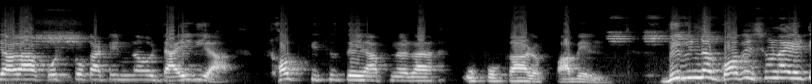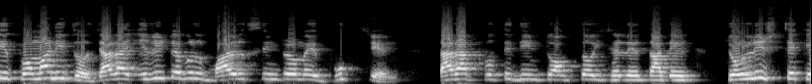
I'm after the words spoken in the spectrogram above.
জ্বালা, কোষ্ঠকাঠিন্য, ডায়রিয়া সব কিছুতেই আপনারা উপকার পাবেন। বিভিন্ন গবেষণায় এটি প্রমাণিত, যারা ইরিটেবল বাউল সিন্ড্রোমে ভুগছেন, তারা প্রতিদিন টক দই খেলে তাদের চল্লিশ থেকে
